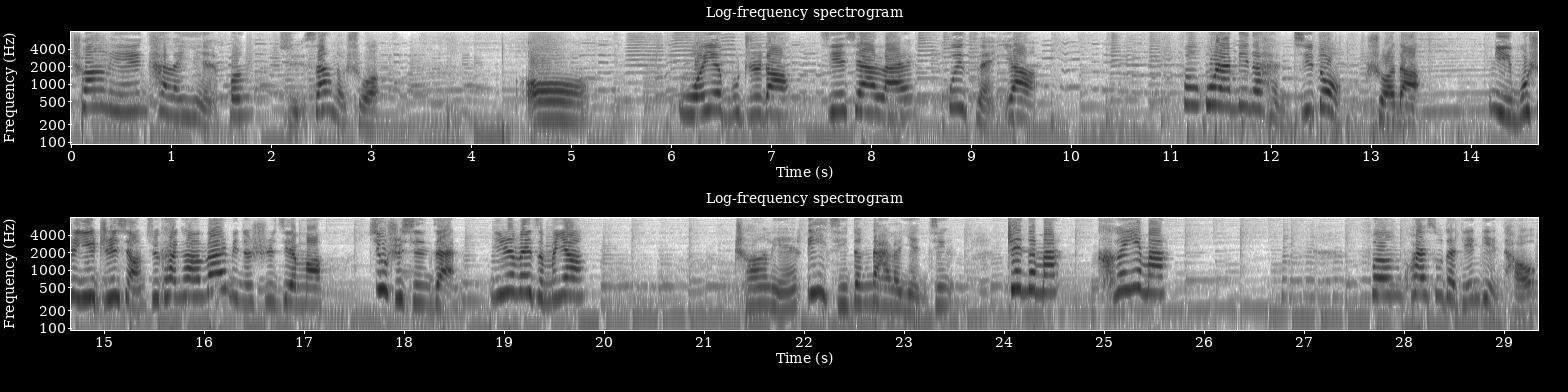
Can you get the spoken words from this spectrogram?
窗帘看了一眼风，沮丧地说：“哦，我也不知道接下来会怎样。”风忽然变得很激动，说道：“你不是一直想去看看外面的世界吗？就是现在，你认为怎么样？”窗帘立即瞪大了眼睛：“真的吗？可以吗？”风快速的点点头。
